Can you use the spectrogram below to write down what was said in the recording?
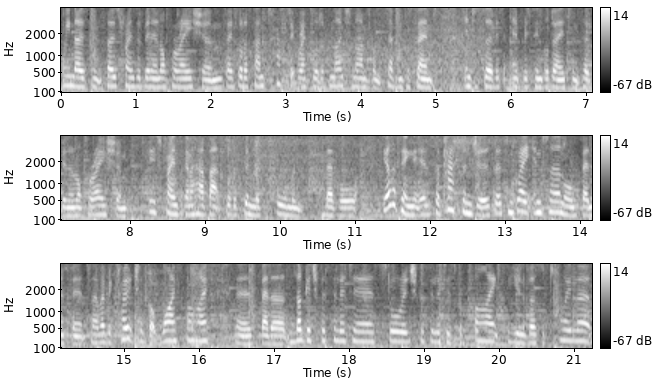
we know since those trains have been in operation, they've got a fantastic record of 99.7% into service every single day since they've been in operation. These trains are going to have that sort of similar performance level. The other thing is for passengers, there's some great internal benefits. So every coach has got Wi-Fi, there's better luggage facilities, storage facilities for bikes, a universal toilet.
